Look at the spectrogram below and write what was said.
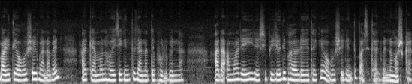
বাড়িতে অবশ্যই বানাবেন। আর কেমন হয়েছে কিন্তু জানাতে ভুলবেন না। আর আমার এই রেসিপি যদি ভালো লেগে থাকে, অবশ্যই কিন্তু পাশে থাকবেন। নমস্কার।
